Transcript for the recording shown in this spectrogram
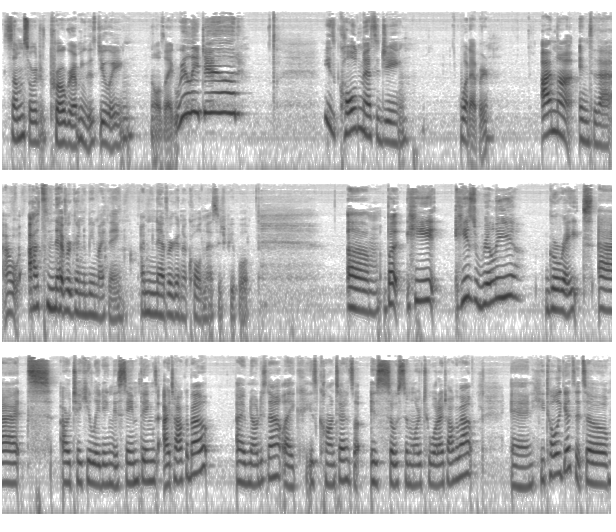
some sort of program he was doing. I was like, "Really, dude?" He's cold messaging. Whatever. I'm not into that. I, that's never going to be my thing. I'm never going to cold message people. Um, but he he's really great at articulating the same things I talk about. I've noticed that like his content is, is so similar to what I talk about and he totally gets it. So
